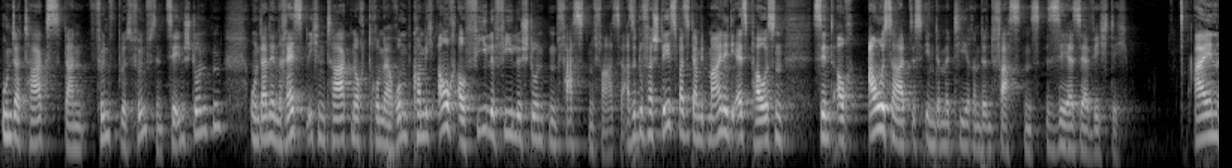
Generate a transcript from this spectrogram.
untertags dann fünf plus fünf sind zehn Stunden und dann den restlichen Tag noch drumherum komme ich auch auf viele, viele Stunden Fastenphase. Also du verstehst, was ich damit meine. Die Esspausen sind auch außerhalb des intermittierenden Fastens sehr, sehr wichtig. Ein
